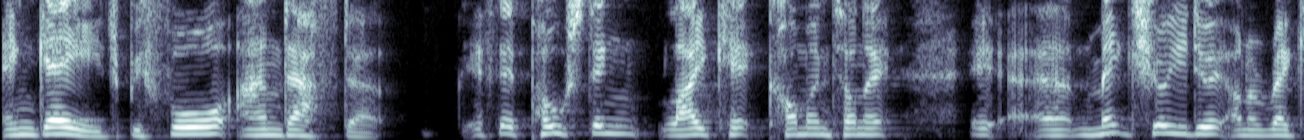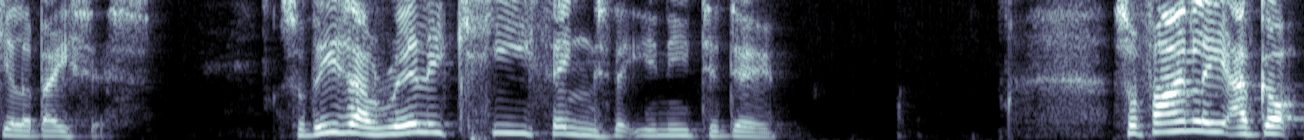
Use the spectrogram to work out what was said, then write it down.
engage before and after if they're posting like it comment on it, it uh, make sure you do it on a regular basis so these are really key things that you need to do so finally, I've got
